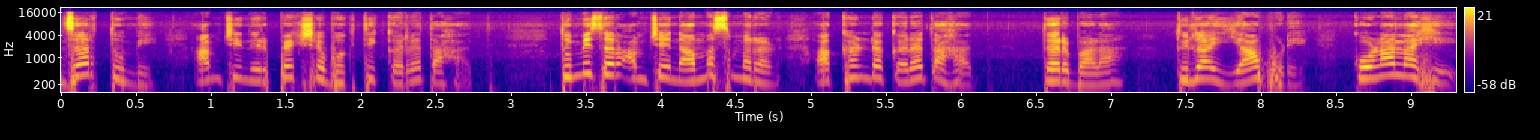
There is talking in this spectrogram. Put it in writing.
जर तुम्ही आमची निरपेक्ष भक्ती करत आहात तुम्ही जर आमचे नामस्मरण अखंड करत आहात तर बाळा तुला यापुढे कोणालाही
